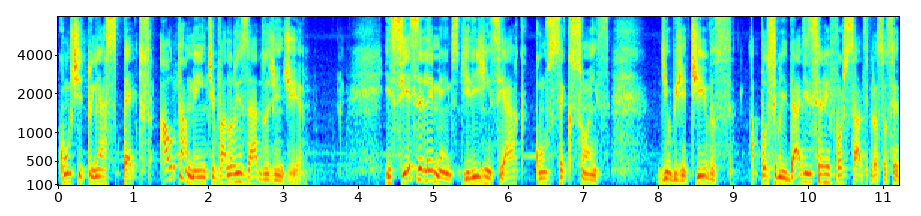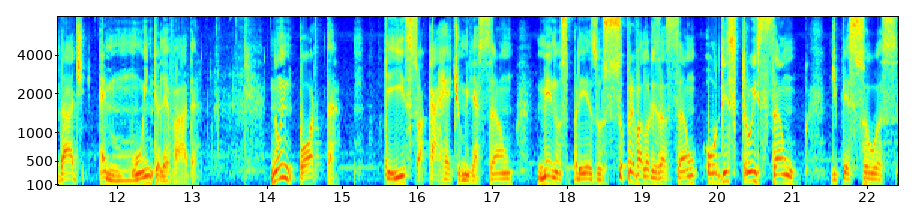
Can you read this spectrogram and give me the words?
constituem aspectos altamente valorizados hoje em dia. E se esses elementos dirigem-se a concepções de objetivos, a possibilidade de ser reforçados pela sociedade é muito elevada. Não importa que isso acarrete humilhação, menosprezo, supervalorização ou destruição de pessoas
